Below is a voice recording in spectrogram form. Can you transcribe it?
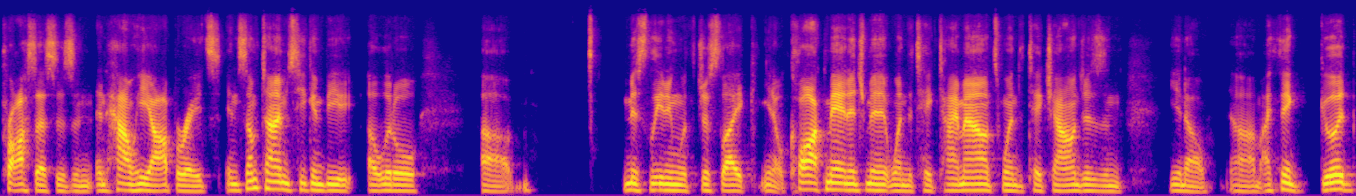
processes and, and how he operates. And sometimes he can be a little uh, misleading with just like, you know, clock management, when to take timeouts, when to take challenges. And, you know, um, I think good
